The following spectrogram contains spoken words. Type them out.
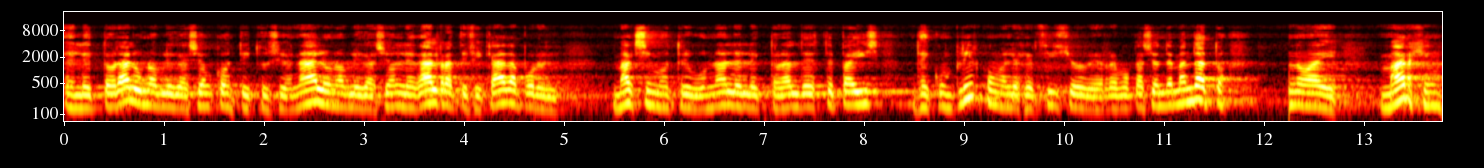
electoral una obligación constitucional, una obligación legal ratificada por el máximo tribunal electoral de este país de cumplir con el ejercicio de revocación de mandato. No hay margen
